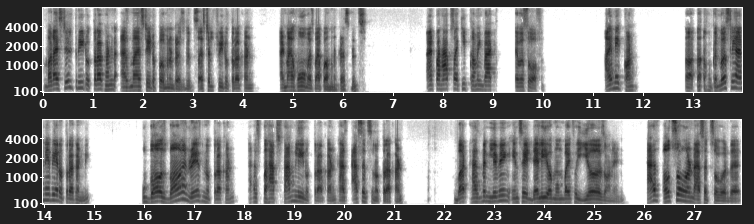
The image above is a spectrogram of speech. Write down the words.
But I still treat Uttarakhand as my state of permanent residence. I still treat Uttarakhand and my home as my permanent residence. And perhaps I keep coming back ever so often. I may con- uh, conversely, I may be an Uttarakhandi who was born and raised in Uttarakhand, has perhaps family in Uttarakhand, has assets in Uttarakhand, but has been living in, say, Delhi or Mumbai for years on end, has also earned assets over there,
